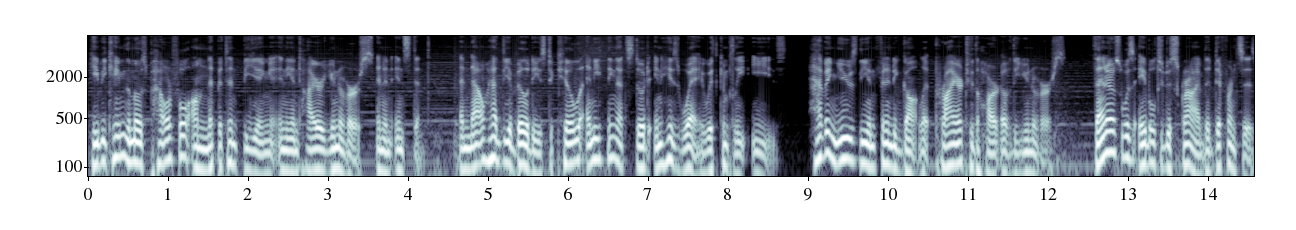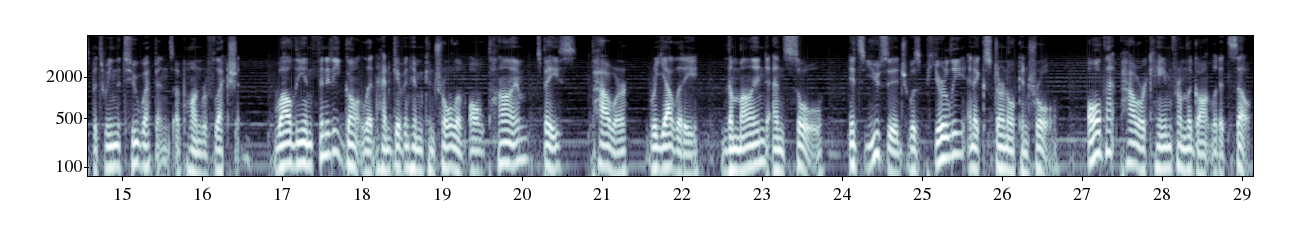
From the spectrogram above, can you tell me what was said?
He became the most powerful omnipotent being in the entire universe in an instant, and now had the abilities to kill anything that stood in his way with complete ease. Having used the Infinity Gauntlet prior to the heart of the universe, Thanos was able to describe the differences between the two weapons upon reflection. While the Infinity Gauntlet had given him control of all time, space, power, reality, the mind, and soul, its usage was purely an external control. All that power came from the gauntlet itself,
